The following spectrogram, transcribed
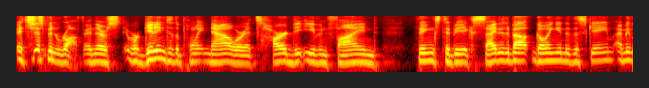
It's just been rough, and there's we're getting to the point now where it's hard to even find things to be excited about going into this game. I mean,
